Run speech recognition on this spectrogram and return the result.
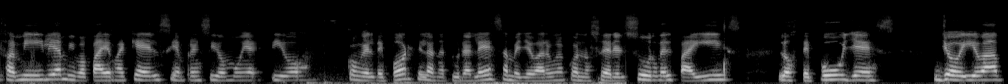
familia, mi papá y Raquel siempre han sido muy activos con el deporte y la naturaleza, me llevaron a conocer el sur del país, los tepuyes. Yo iba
